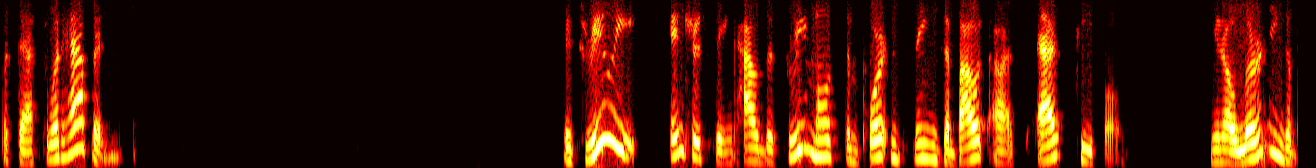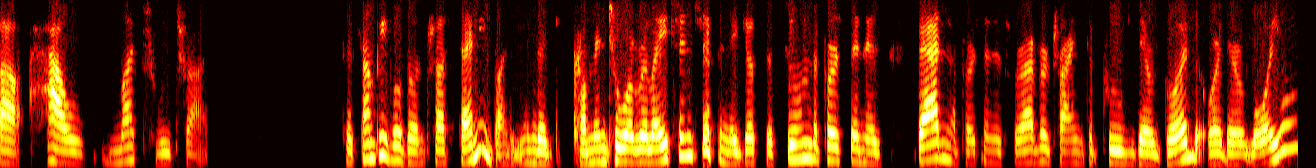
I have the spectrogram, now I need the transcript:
But that's what happens. It's really interesting how the three most important things about us as people, you know, learning about how much we trust. Because some people don't trust anybody and they come into a relationship and they just assume the person is bad and the person is forever trying to prove they're good or they're loyal.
